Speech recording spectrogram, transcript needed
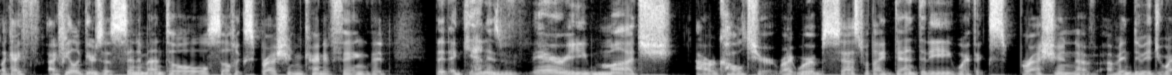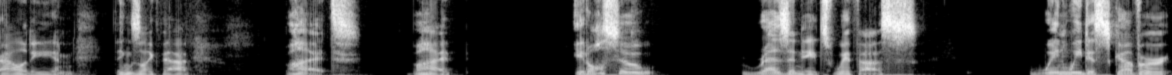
like I, f- I feel like there's a sentimental self-expression kind of thing that that again is very much our culture right? We're obsessed with identity with expression of of individuality and things like that. But but it also resonates with us when we discover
